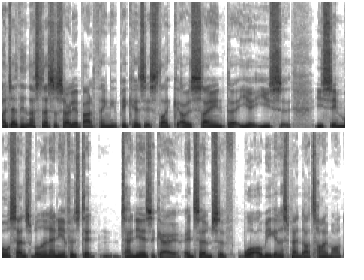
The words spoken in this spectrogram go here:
I don't think that's necessarily a bad thing because it's like I was saying that you you you seem more sensible than any of us did ten years ago in terms of what are we going to spend our time on,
